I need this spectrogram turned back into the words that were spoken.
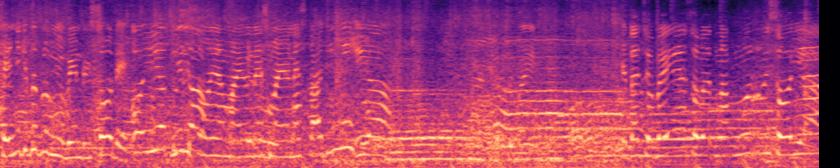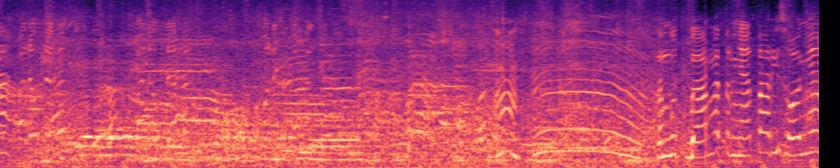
kayaknya kita belum nyobain risol deh. Oh iya, ini Saf. yang mayones mayones tadi nih. Iya. Nah, kita cobain. Kita cobain ya Sobat Makmur risolnya. Hmm. Lembut banget ternyata risolnya.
